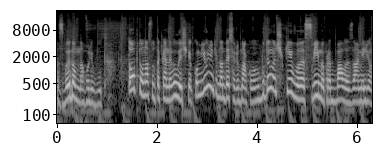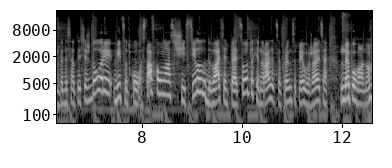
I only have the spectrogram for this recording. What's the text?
з видом на Голівуд. Тобто у нас тут таке невеличке ком'юніті на 10 однакових будиночків. Свій ми придбали за мільйон 50 тисяч доларів. Відсоткова ставка у нас 6,25 і наразі це в принципі вважається непогано.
